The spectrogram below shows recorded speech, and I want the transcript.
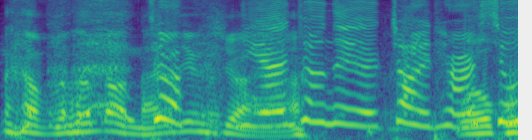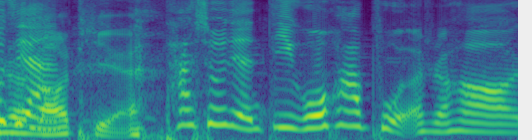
那不能到南就京选、啊。你看，就那个赵一田修剪老铁，他修剪帝国花圃的时候，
